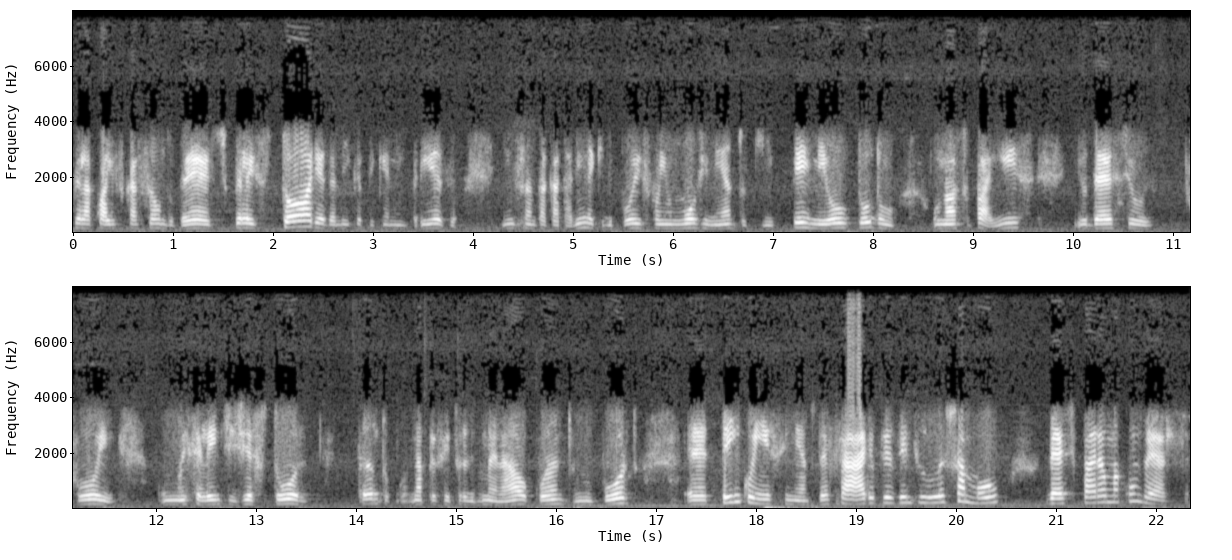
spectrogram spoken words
pela qualificação do BEST, pela história da micro pequena empresa em Santa Catarina, que depois foi um movimento que permeou todo o nosso país, e o Décio foi um excelente gestor, tanto na Prefeitura de Blumenau quanto no Porto, é, tem conhecimento dessa área. O presidente Lula chamou Décio para uma conversa.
